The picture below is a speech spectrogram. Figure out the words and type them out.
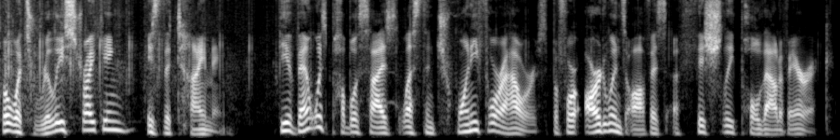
But what's really striking is the timing. The event was publicized less than 24 hours before Ardoin's office officially pulled out of Eric.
